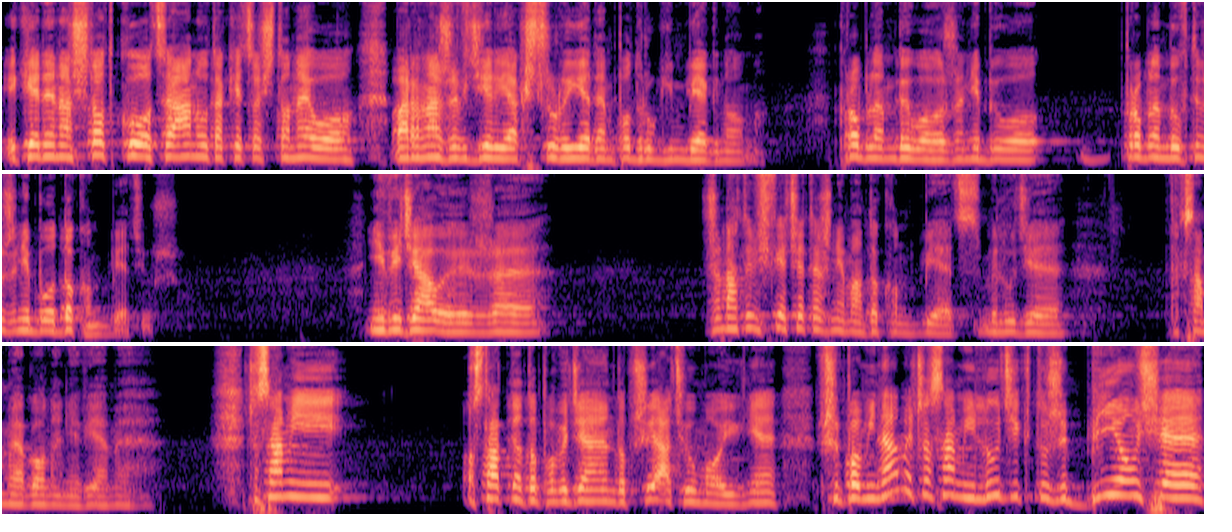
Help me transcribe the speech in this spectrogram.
I kiedy na środku oceanu takie coś tonęło, marynarze widzieli, jak szczury jeden po drugim biegną. Problem było, że nie było, problem był w tym, że nie było dokąd biec już nie wiedziały, że, że na tym świecie też nie ma dokąd biec. My ludzie, tak samo jak one, nie wiemy. Czasami, ostatnio to powiedziałem do przyjaciół moich, nie? Przypominamy czasami ludzi, którzy biją się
